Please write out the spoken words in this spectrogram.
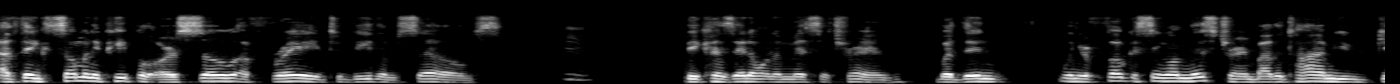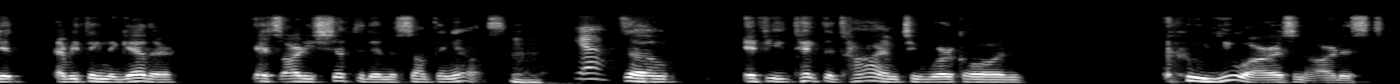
I think so many people are so afraid to be themselves Mm. because they don't want to miss a trend. But then when you're focusing on this trend, by the time you get everything together, it's already shifted into something else. yeah. So if you take the time to work on who you are as an artist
